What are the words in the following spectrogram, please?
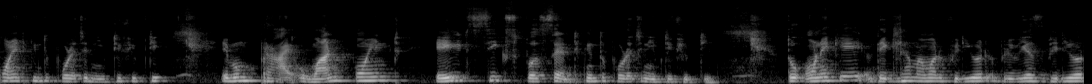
পয়েন্ট কিন্তু পড়েছে নিফটি ফিফটি এবং প্রায় one point eight six percent কিন্তু পড়েছে নিফটি ফিফটি তো অনেকে দেখলাম আমার ভিডিওর প্রিভিয়াস ভিডিওর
